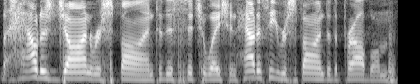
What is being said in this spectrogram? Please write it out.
But how does John respond to this situation? How does he respond to the problem?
